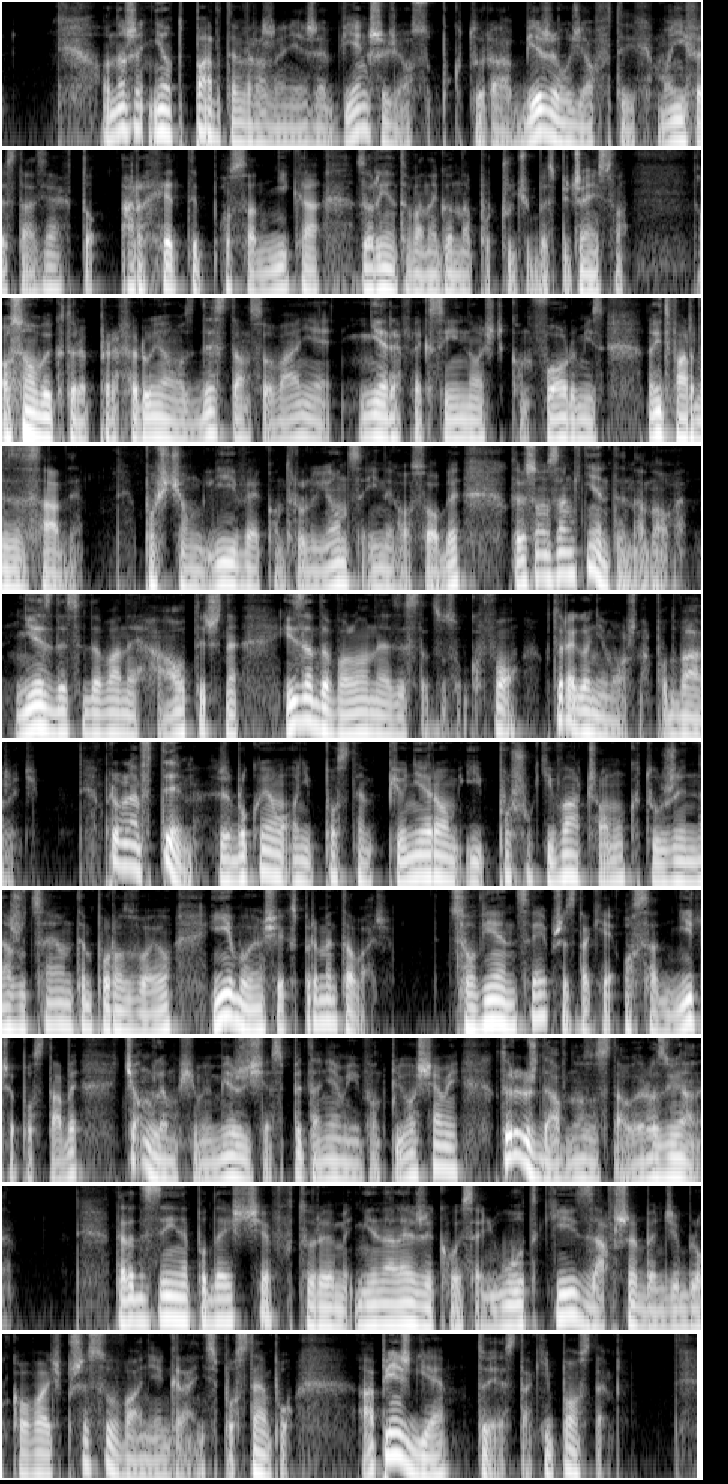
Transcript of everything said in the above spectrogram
Odnoszę nieodparte wrażenie, że większość osób, która bierze udział w tych manifestacjach, to archetyp osadnika zorientowanego na poczuciu bezpieczeństwa. Osoby, które preferują zdystansowanie, nierefleksyjność, konformizm, no i twarde zasady. Pościągliwe, kontrolujące innych osoby, które są zamknięte na nowe, niezdecydowane, chaotyczne i zadowolone ze statusu quo, którego nie można podważyć. Problem w tym, że blokują oni postęp pionierom i poszukiwaczom, którzy narzucają tempo rozwoju i nie boją się eksperymentować. Co więcej, przez takie osadnicze postawy ciągle musimy mierzyć się z pytaniami i wątpliwościami, które już dawno zostały rozwiane. Tradycyjne podejście, w którym nie należy kołysać łódki, zawsze będzie blokować przesuwanie granic postępu, a 5G to jest taki postęp.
